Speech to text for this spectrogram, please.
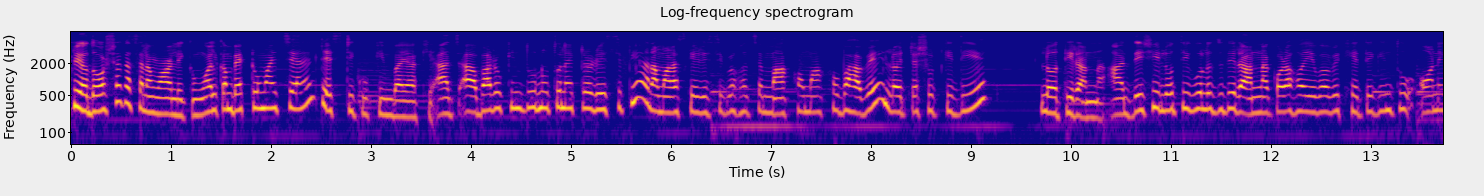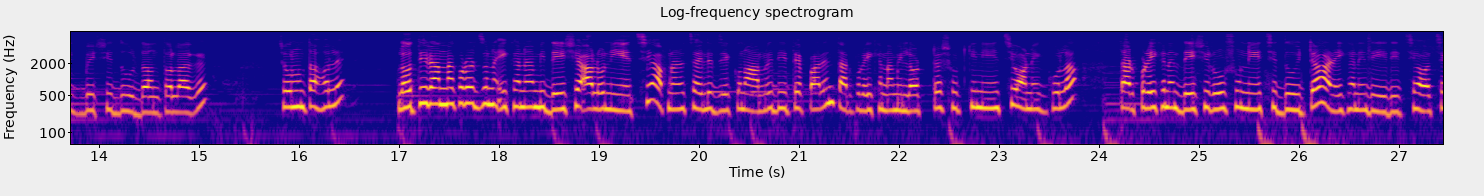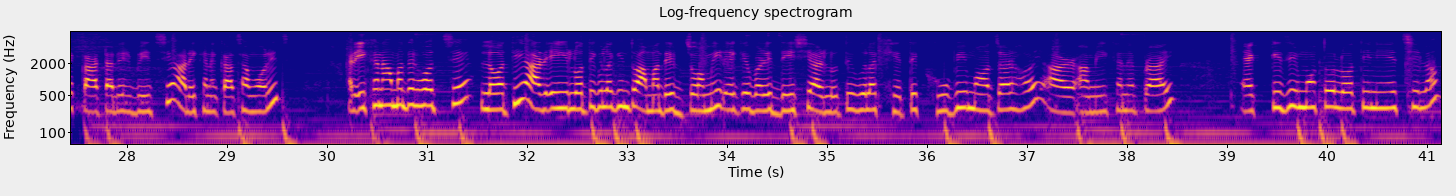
প্রিয় দর্শক, আসসালামু আলাইকুম। Welcome back to my channel tasty cooking by Akhi আজ আবারও কিন্তু নতুন একটা রেসিপি আর আমার আজকের রেসিপি হচ্ছে মাখো মাখো ভাবে লয়টা শুটকি দিয়ে লতি রান্না। আর দেশি লতিগুলো যদি রান্না করা হয়, এভাবে খেতে কিন্তু অনেক বেশি দুর্দান্ত লাগে। চলুন তাহলে, লতি রান্না করার জন্য এখানে আমি দেশি আলু নিয়েছি। আপনারা চাইলে যে কোনো আলুই দিতে পারেন। তারপরে এখানে আমি লটটা শুটকি নিয়েছি অনেকগুলা। তারপরে এখানে দেশি রসুন নিয়েছি দুইটা। আর এখানে দিয়ে দিচ্ছি হচ্ছে কাটারের বিচি আর এখানে কাঁচামরিচ। আর এখানে আমাদের হচ্ছে লতি, আর এই লতিগুলো কিন্তু আমাদের জমির একেবারে দেশি, আর লতিগুলো খেতে খুবই মজার হয়। আর আমি এখানে প্রায় এক কেজির মতো লতি নিয়েছিলাম।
